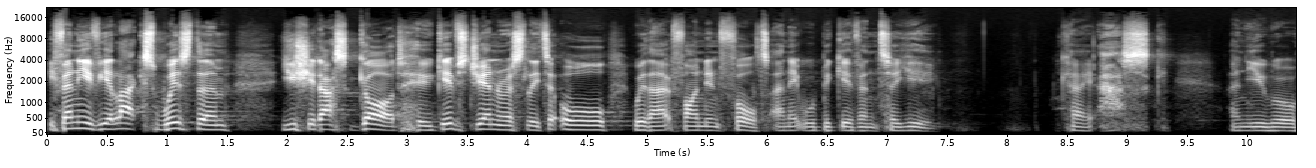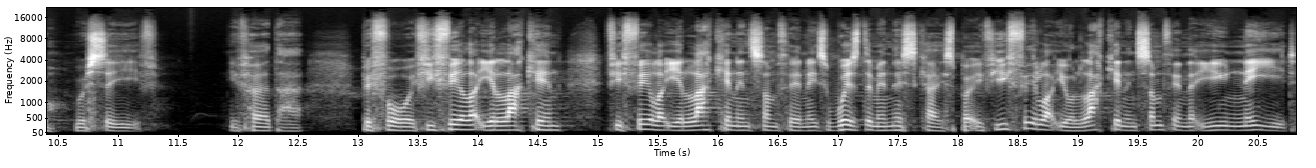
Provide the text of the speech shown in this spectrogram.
If any of you lacks wisdom, you should ask God, who gives generously to all without finding fault, and it will be given to you. Okay, ask and you will receive. You've heard that before. If you feel like you're lacking, if you feel like you're lacking in something, it's wisdom in this case, but if you feel like you're lacking in something that you need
